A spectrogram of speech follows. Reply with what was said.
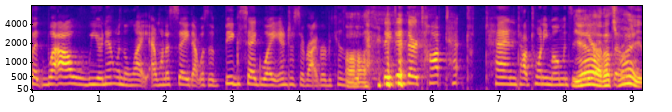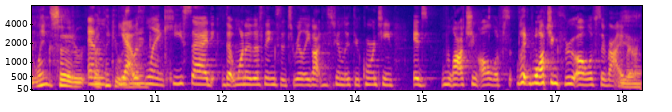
But while we are now in the light, I want to say that was a big segue into Survivor because Uh-huh. they did their top 10, 10 top 20 moments in the yeah, year. that's so- right. Link said, or And I think it was yeah, Link. it was Link. He said that one of the things that's really gotten his family through quarantine is watching all of like watching through all of Survivor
